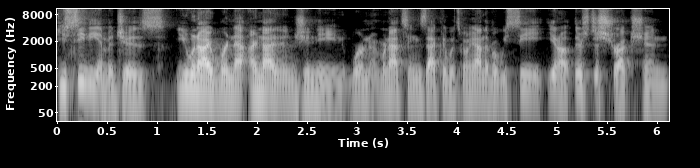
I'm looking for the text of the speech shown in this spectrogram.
you see the images. You and I were not are not in Jenin. We're not, we're not seeing exactly what's going on there, but we see, you know, there's destruction.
